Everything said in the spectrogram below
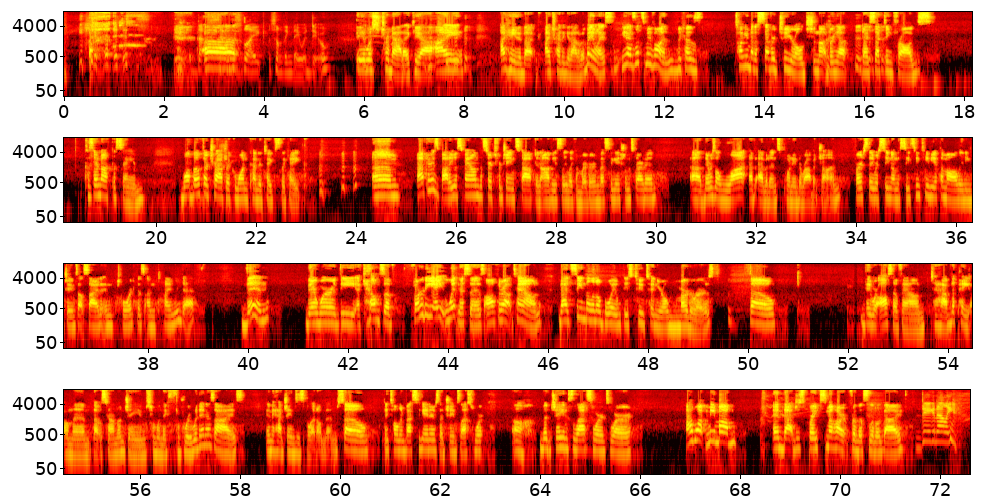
That Uh, sounds like something they would do. It was traumatic. Yeah, I I hated that. I tried to get out of it. But anyways, you guys, let's move on because talking about a severed two year old should not bring up dissecting frogs because they're not the same. While both are tragic, one kind of takes the cake. Um, after his body was found, the search for James stopped, and obviously, like a murder investigation started. Uh, there was a lot of evidence pointing to Robert John. First, they were seen on the CCTV at the mall leading James outside and toward his untimely death. Then, there were the accounts of 38 witnesses all throughout town that had seen the little boy with these two 10 year old murderers. So, they were also found to have the paint on them that was found on James from when they threw it in his eyes, and they had James's blood on them. So they told investigators that James' last word, oh, that James' last words were, "I want me mom," and that just breaks my heart for this little guy. Digging alley.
